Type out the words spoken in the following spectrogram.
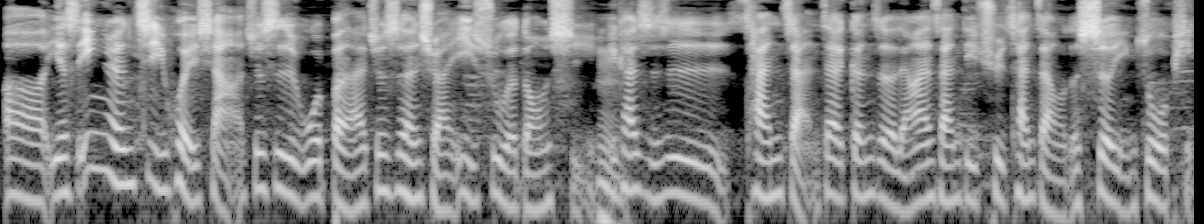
呃，也是因缘际会下，就是我本来就是很喜欢艺术的东西。一开始是参展，在跟着两岸三地去参展我的摄影作品。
